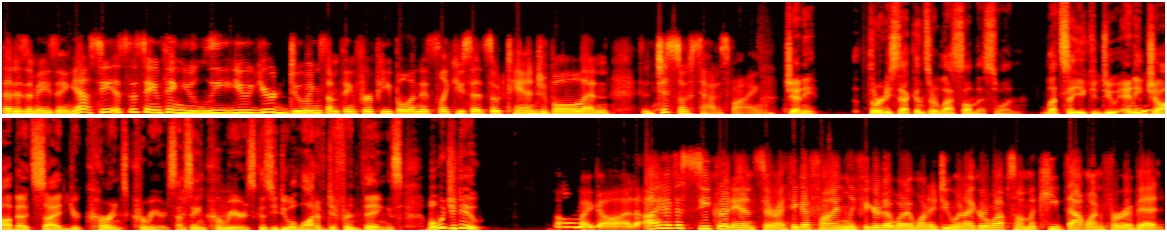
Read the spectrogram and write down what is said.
That is amazing. Yeah, see, it's the same thing. You you you're doing something for people and it's like you said so tangible and just so satisfying. Jenny, 30 seconds or less on this one let's say you could do any job outside your current careers. I'm saying careers because you do a lot of different things. What would you do? Oh my God. I have a secret answer. I think I finally figured out what I want to do when I grow up. So I'm going to keep that one for a bit.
